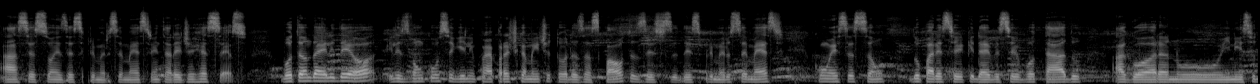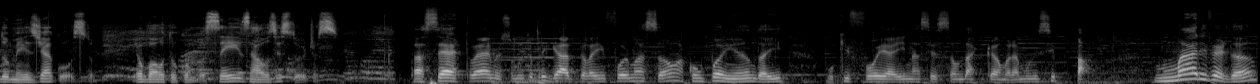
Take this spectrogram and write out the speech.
as sessões desse primeiro semestre em área de recesso. Votando a LDO, eles vão conseguir limpar praticamente todas as pautas desse, desse primeiro semestre, com exceção do parecer que deve ser votado agora no início do mês de agosto. Eu volto com vocês aos estúdios. Tá certo, Emerson. Muito obrigado pela informação, acompanhando aí o que foi aí na sessão da Câmara Municipal. Mari Verdão.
